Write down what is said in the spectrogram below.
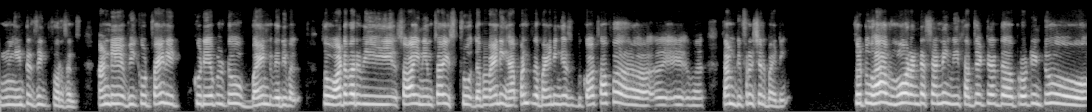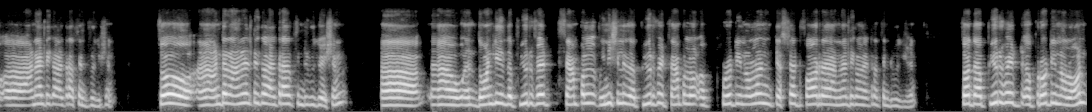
intrinsic fluorescence. And we could find it could able to bind very well. So whatever we saw in IMSA is true. The binding happens. The binding is because of uh, some differential binding. So to have more understanding, we subjected the protein to uh, analytical ultracentrifugation. So uh, under analytical ultracentrifugation, uh, uh, the only the purified sample, initially the purified sample of protein alone tested for uh, analytical ultracentrifugation. So the purified uh, protein alone,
